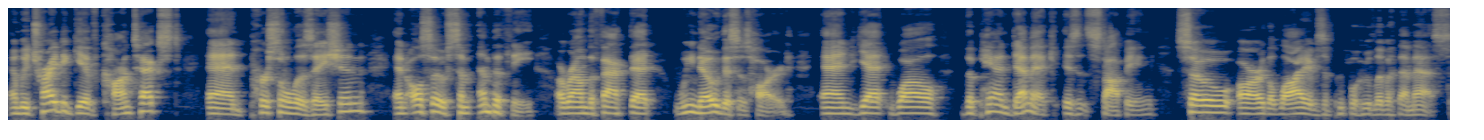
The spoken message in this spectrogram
and we tried to give context and personalization and also some empathy around the fact that we know this is hard. And yet, while the pandemic isn't stopping, so are the lives of people who live with MS,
